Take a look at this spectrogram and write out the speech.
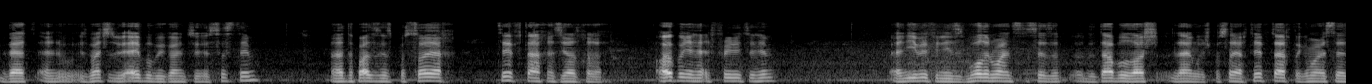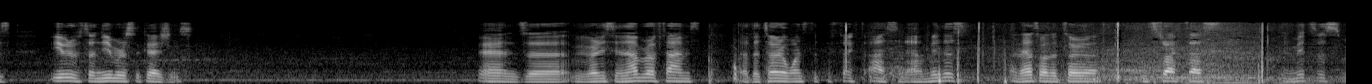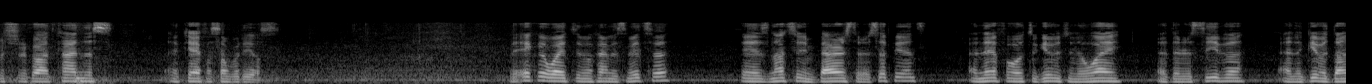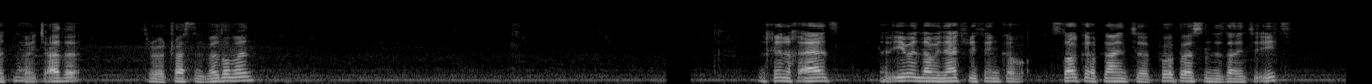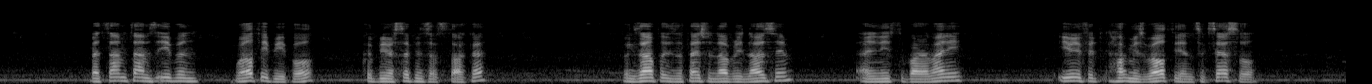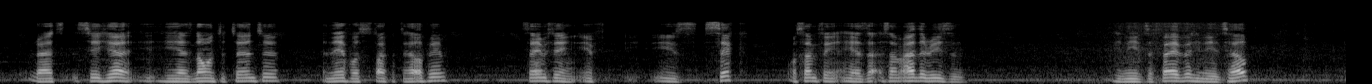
that and as much as we're able, we're going to assist him. And the pasuk says, "Pasoyach tiftach es yad Open your hand freely to him, and even if he needs more than once, it says the double lush language. Tiftach. The Gemara says, even if it's on numerous occasions. And uh, we've already seen a number of times that the Torah wants to perfect us in our midas, and that's why the Torah instructs us in mitzvahs which regard kindness and care for somebody else. The ikka way to become this mitzvah is not to embarrass the recipient, and therefore to give it in a way that the receiver and the giver don't know each other through a trusted middleman. The chinuch adds that even though we naturally think of tzedakah applying to a poor person who's nothing to eat, but sometimes even wealthy people could be recipients of tzedakah. For example, there's a place where nobody knows him, and he needs to borrow money, even if home is wealthy and successful, right? See here, he has no one to turn to, and therefore stuck to help him. Same thing, if he's sick or something, he has some other reason, he needs a favor, he needs help,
